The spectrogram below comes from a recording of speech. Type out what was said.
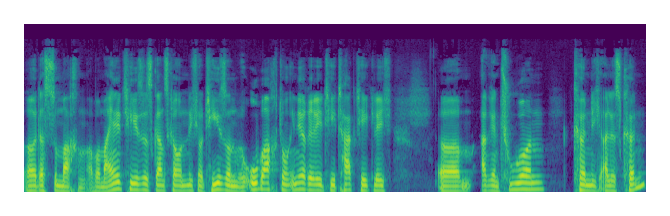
äh, das zu machen. Aber meine These ist ganz klar und nicht nur These, sondern Beobachtung in der Realität tagtäglich. Ähm, Agenturen können nicht alles können.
